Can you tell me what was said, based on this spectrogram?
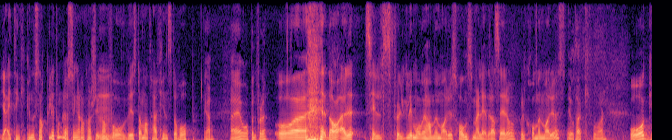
jeg tenker kunne snakke litt om løsninger. Da. Kanskje vi kan få overbevist om at her fins det håp. Ja. Jeg er åpen for det. Og uh, da er det selvfølgelig må vi ha med Marius Holm, som er leder av Zero. Velkommen, Marius. Jo takk, god morgen. Og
